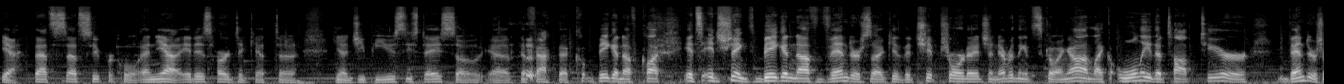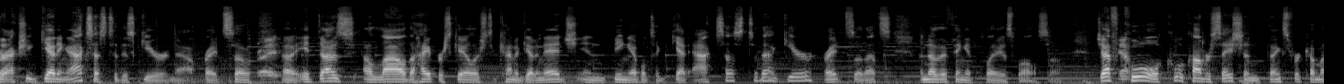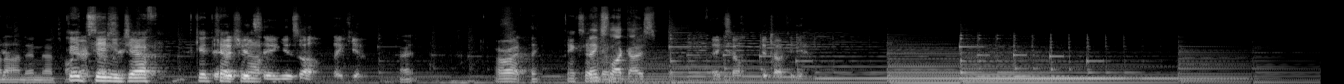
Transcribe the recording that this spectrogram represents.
yeah that's that's super cool. And yeah it is hard to get uh, you know gpus these days. So uh, the fact that big enough cloud it's interesting big enough vendors like the chip shortage and everything that's going on like only the top tier vendors are actually getting access to this gear now right? So right. Uh, it does allow the hyperscalers to kind of get an edge in being able to get access to that gear right? So that's another thing at play as well. So jeff yeah. cool cool conversation. Thanks for coming yeah. on and uh, good seeing you jeff. Good catching good up. seeing you as well. Thank you. All right. All right. Thanks. Thanks a lot, guys. Thanks, Al. Good talking to you.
